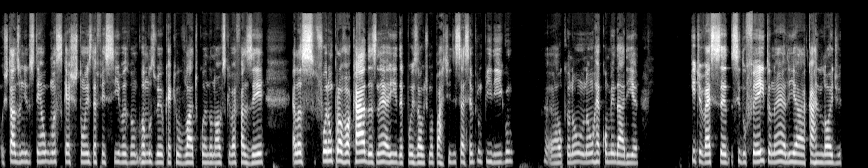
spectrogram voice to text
os Estados Unidos tem algumas questões defensivas. Vamos ver o que é que o Vlatko Andonovski vai fazer. Elas foram provocadas, né? Aí depois da última partida, isso é sempre um perigo, é algo que eu não, não recomendaria que tivesse sido feito, né? Ali a Carly Lloyd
